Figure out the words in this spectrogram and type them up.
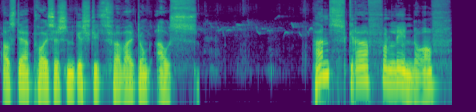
aus der preußischen Gestütsverwaltung aus. Hans Graf von Lehndorff,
